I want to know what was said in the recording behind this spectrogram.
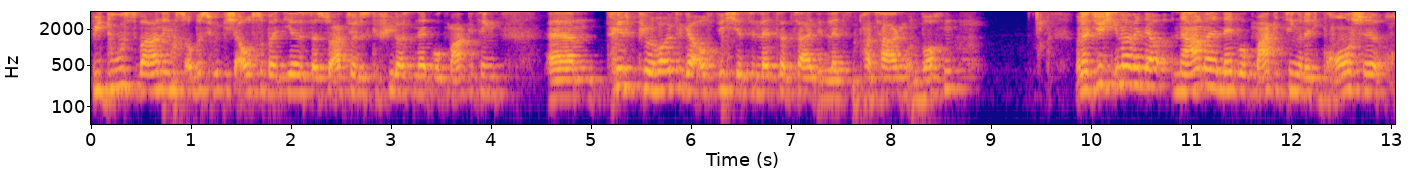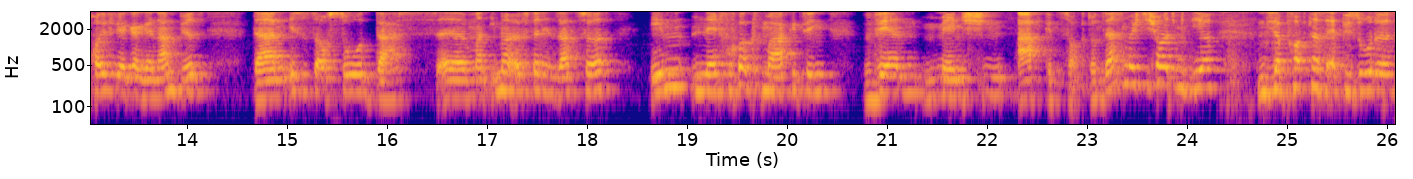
wie du es wahrnimmst, ob es wirklich auch so bei dir ist, dass du aktuell das Gefühl hast, Network Marketing ähm, trifft viel häufiger auf dich jetzt in letzter Zeit, in den letzten paar Tagen und Wochen. Und natürlich immer, wenn der Name Network Marketing oder die Branche häufiger genannt wird, dann ist es auch so, dass äh, man immer öfter den Satz hört, im Network Marketing werden Menschen abgezockt. Und das möchte ich heute mit dir in dieser Podcast-Episode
